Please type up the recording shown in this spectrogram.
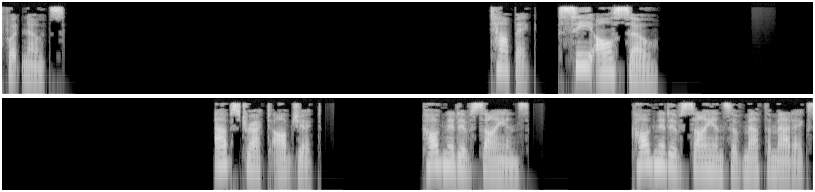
Footnotes. See also. Abstract object. Cognitive science. Cognitive science of mathematics.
